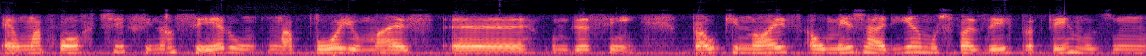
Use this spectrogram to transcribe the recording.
é um aporte financeiro, um, um apoio, mas, é, vamos dizer assim, para o que nós almejaríamos fazer para termos um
